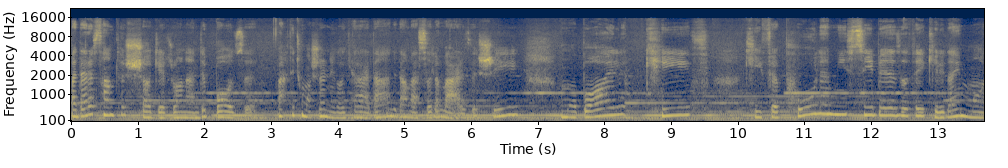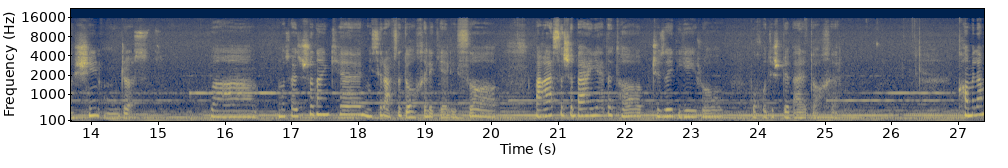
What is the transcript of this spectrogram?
و در سمت شاگرد راننده بازه. وقتی تو ماشین رو نگاه کردن دیدم وسایل ورزشی موبایل کیف کیف پول میسی به اضافه کلیدای ماشین اونجاست. و متوجه شدن که میسی رفته داخل کلیسا و قصدش برگرده تا چیزای دیگه رو با خودش ببره داخل.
